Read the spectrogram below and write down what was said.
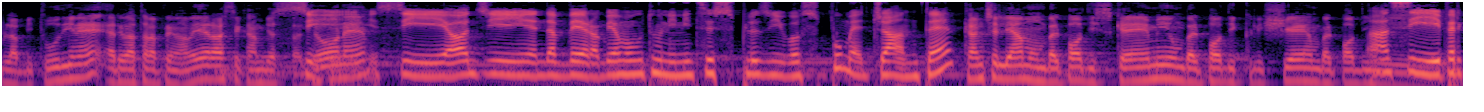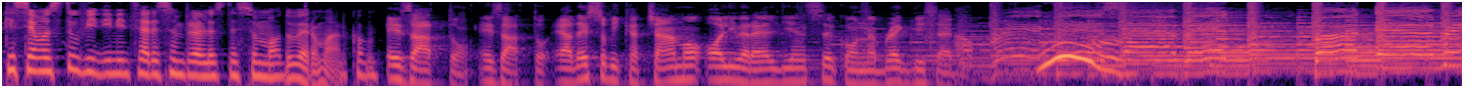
l'abitudine, è arrivata la primavera, si cambia stagione. Sì, sì, oggi davvero abbiamo avuto un inizio esplosivo, spumeggiante. Cancelliamo un bel po' di schemi, un bel po' di cliché, un bel po' di... Ah sì, perché siamo stufi di iniziare sempre allo stesso modo, vero Marco? Esatto, esatto. E adesso vi cacciamo Oliver Eldiens con Break This Habit. break Uh.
